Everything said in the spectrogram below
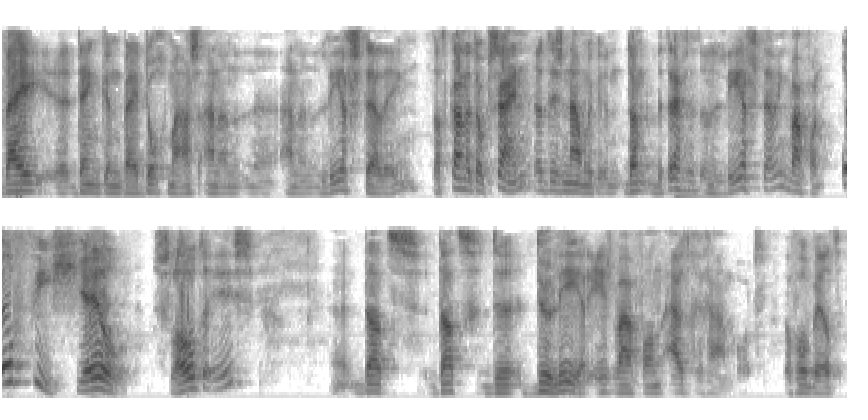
wij eh, denken bij dogma's aan een, uh, aan een leerstelling. Dat kan het ook zijn. Het is namelijk een, dan betreft het een leerstelling waarvan officieel besloten is uh, dat dat de, de leer is waarvan uitgegaan wordt. Bijvoorbeeld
